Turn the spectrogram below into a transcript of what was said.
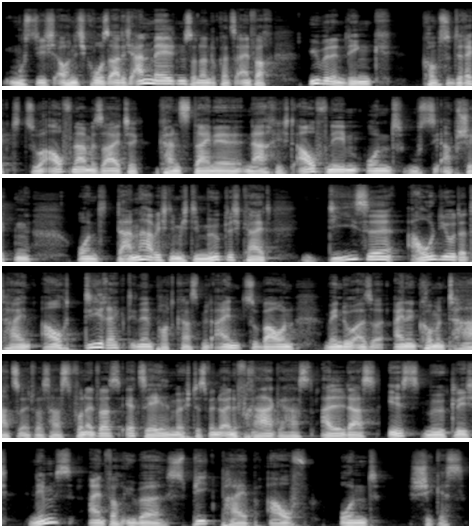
musst dich auch nicht großartig anmelden, sondern du kannst einfach über den Link kommst du direkt zur Aufnahmeseite, kannst deine Nachricht aufnehmen und musst sie abschicken. Und dann habe ich nämlich die Möglichkeit, diese Audiodateien auch direkt in den Podcast mit einzubauen. Wenn du also einen Kommentar zu etwas hast, von etwas erzählen möchtest, wenn du eine Frage hast, all das ist möglich. Nimm's einfach über Speakpipe auf und schick es.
